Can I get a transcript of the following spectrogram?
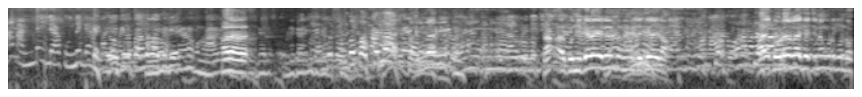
ആ മണ്ടയില്ല കുന്നില്ല കുഞ്ഞിക്കയുടെ കയ്യിലും ചേച്ചി കയ്യിലാ അത് കൂടെയുള്ള ചേച്ചിനെ കൂടെ കൊണ്ടു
